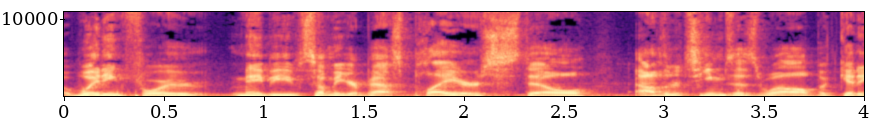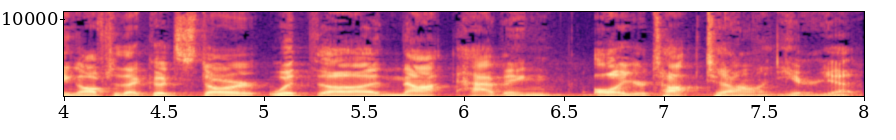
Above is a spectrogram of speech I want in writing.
waiting for maybe some of your best players still, other teams as well, but getting off to that good start with uh, not having all your top talent here yet.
